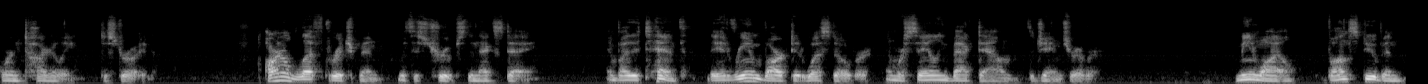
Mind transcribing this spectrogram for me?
were entirely destroyed. Arnold left Richmond with his troops the next day, and by the 10th they had re-embarked at Westover and were sailing back down the James River. Meanwhile, von Steuben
